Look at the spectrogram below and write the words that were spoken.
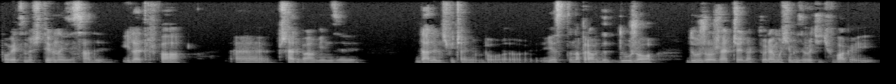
powiedzmy sztywnej zasady, ile trwa e, przerwa między danym ćwiczeniem, bo jest naprawdę dużo, dużo rzeczy, na które musimy zwrócić uwagę i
